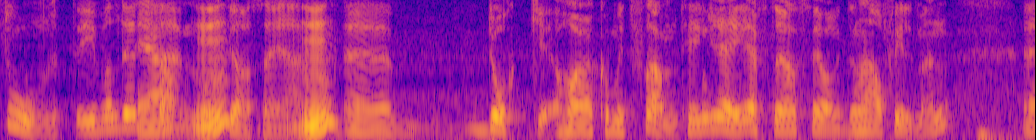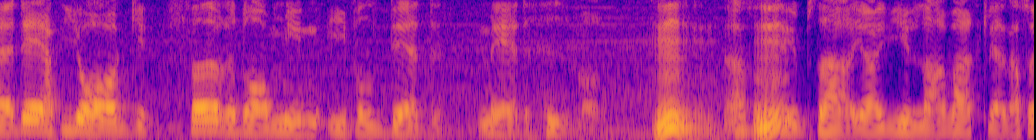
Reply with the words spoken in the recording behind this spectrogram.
Stort Evil Dead-fan Ja. måste jag säga. Mm. Eh, dock har jag kommit fram till en grej efter jag såg den här filmen. Eh, det är att jag föredrar min Evil Dead med humor. Mm. Alltså Mm. typ så här, jag gillar verkligen, alltså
